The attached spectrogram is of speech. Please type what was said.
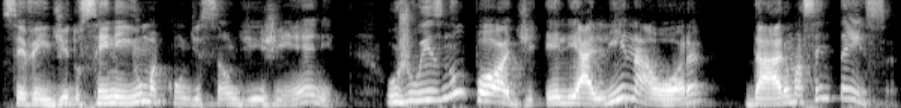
ser vendido sem nenhuma condição de higiene, o juiz não pode, ele ali na hora, dar uma sentença.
